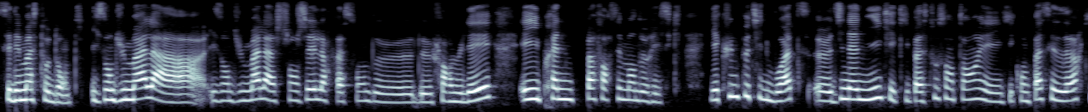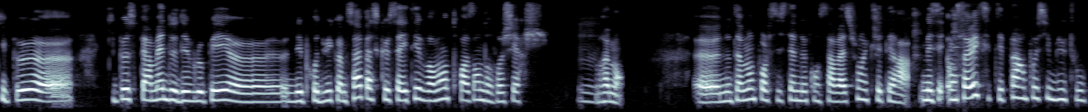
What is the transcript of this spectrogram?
c'est des mastodontes. Ils ont du mal à, ils ont du mal à changer leur façon de, de formuler et ils prennent pas forcément de risques. Il y a qu'une petite boîte euh, dynamique et qui passe tout son temps et qui compte pas ses heures qui peut, euh, qui peut se permettre de développer euh, des produits comme ça parce que ça a été vraiment trois ans de recherche, mmh. vraiment. notamment pour le système de conservation, etc. Mais on savait que c'était pas impossible du tout.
